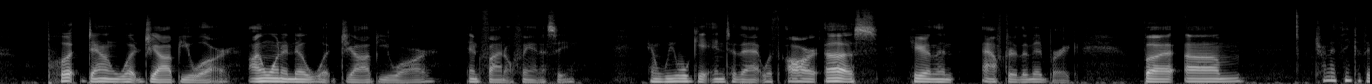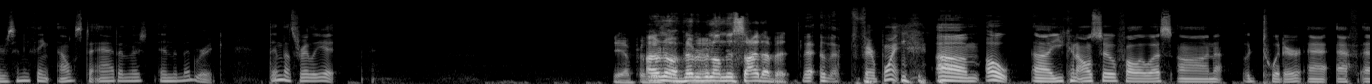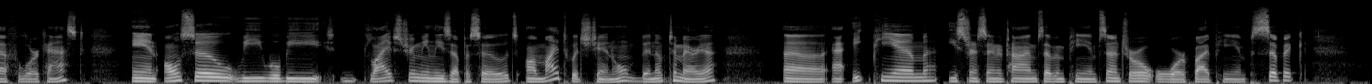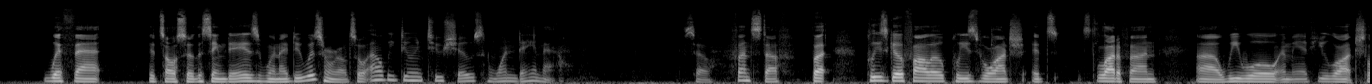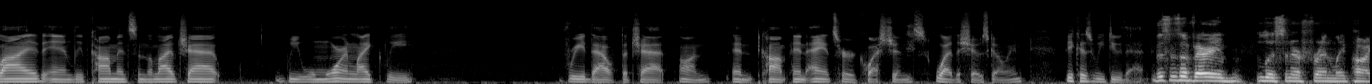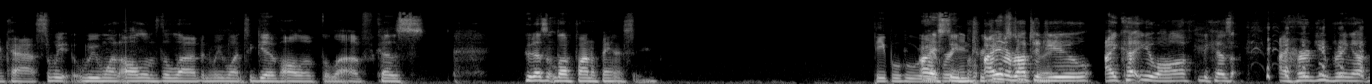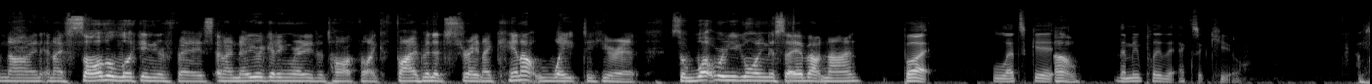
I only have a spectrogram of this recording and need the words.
put down what job you are. I want to know what job you are in Final Fantasy and we will get into that with our us here and then after the mid break. But um trying to think if there's anything else to add in the in the mid break. I think that's really it. Yeah, I don't know. I've never been on this side of it. That, that, fair point. um, oh, uh, you can also follow us on Twitter at FF Lorecast. And also, we will be live streaming these episodes on my Twitch channel, Ben of Temeria uh, at 8 p.m. Eastern Standard Time, 7 p.m. Central, or 5 p.m. Pacific. With that, it's also the same day as when I do Wizard World, so I'll be doing two shows in one day now. So fun stuff. But please go follow. Please watch. It's it's a lot of fun. Uh, we will. I mean, if you watch live and leave comments in the live chat, we will more than likely read out the chat on and com and answer questions why the show's going because we do that. This is a very listener friendly podcast. We we want all of the love and we want to give all of the love because who doesn't love Final Fantasy? People who were all right, Steve, I interrupted you. I cut you off because I heard you bring up nine and I saw the look in your face and I know you're getting ready to talk for like five minutes straight and I cannot wait to hear it. So what were you going to say about nine? But let's get. Oh, let me play the exit cue.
